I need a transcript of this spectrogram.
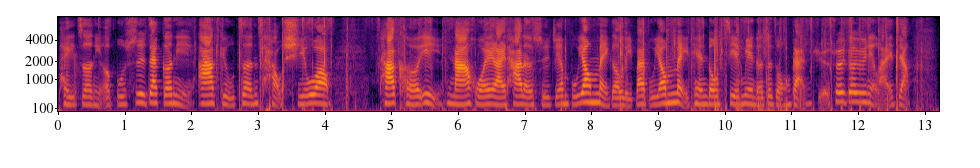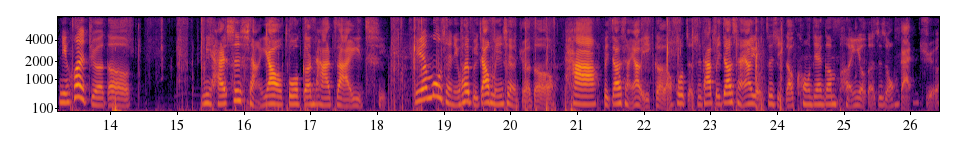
陪着你，而不是在跟你 argue 争吵。希望他可以拿回来他的时间，不要每个礼拜，不要每天都见面的这种感觉。所以对于你来讲，你会觉得。你还是想要多跟他在一起，因为目前你会比较明显觉得他比较想要一个人，或者是他比较想要有自己的空间跟朋友的这种感觉。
